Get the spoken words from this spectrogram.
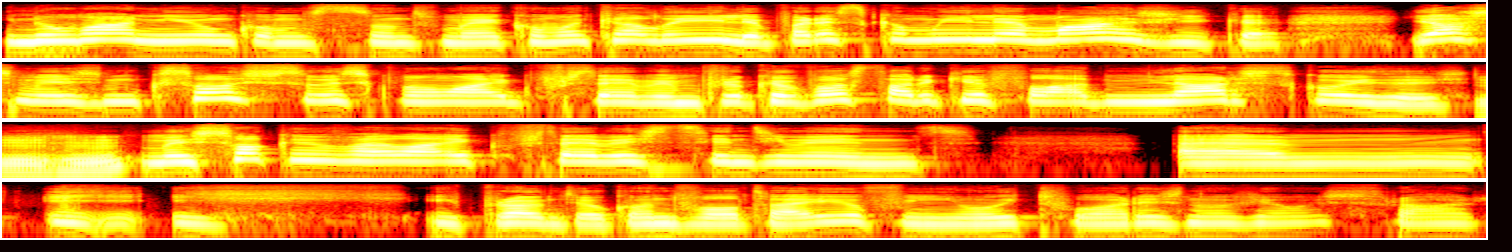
e não há nenhum como São Tomé, como aquela ilha, parece que é uma ilha mágica. E acho mesmo que só as pessoas que vão lá é que percebem, porque eu posso estar aqui a falar de milhares de coisas, Uhum. mas só quem vai lá é que percebe este sentimento. Ahm, e, e- e pronto, eu quando voltei, eu vim 8 horas no avião a chorar.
